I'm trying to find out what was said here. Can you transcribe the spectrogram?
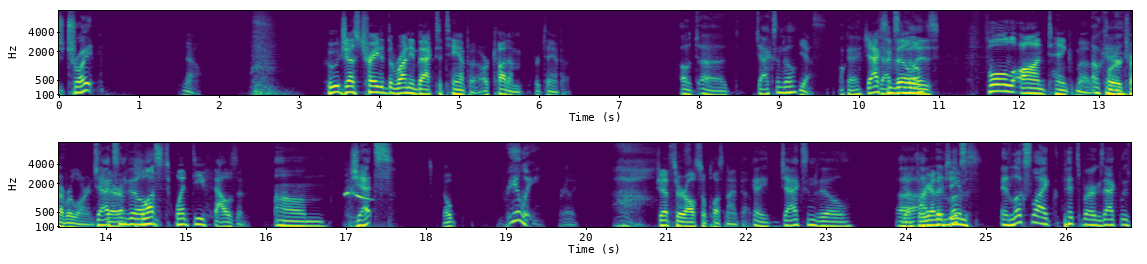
Detroit. No. Who just traded the running back to Tampa or cut him for Tampa? Oh, uh, Jacksonville. Yes. Okay. Jacksonville, is full on tank mode Okay. for Trevor Lawrence. Jacksonville- plus 20,000. um Jets. Nope. Really? Really. Jets are also plus 9,000. Okay, Jacksonville. Yeah, Uh, three I- other it looks- teams. it looks like Pittsburgh is actively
